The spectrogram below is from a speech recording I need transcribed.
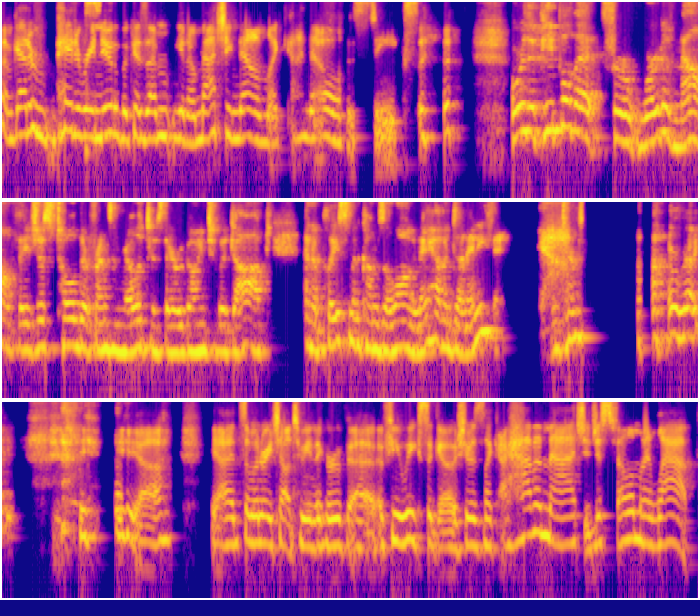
I've got to pay to renew because I'm, you know, matching now. I'm like, I know it stinks. or the people that, for word of mouth, they just told their friends and relatives they were going to adopt, and a placement comes along and they haven't done anything yeah. in terms of right. yeah. Yeah. I had someone reach out to me in the group uh, a few weeks ago. She was like, I have a match. It just fell in my lap.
